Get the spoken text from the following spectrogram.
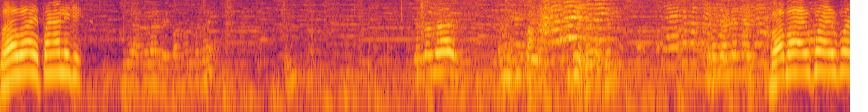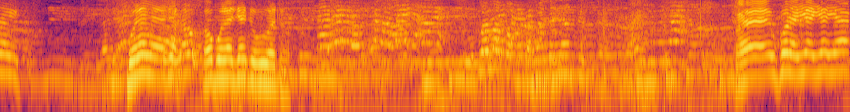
વાહ વાહ એ પણ આ લેજે વાહ વાહ ઉપર આવી ઉપર આવી બોલા લે જા હવે બોલા જાય જોવું હોય ભાઈ ઉપર અહીંયા અહીંયા યાર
